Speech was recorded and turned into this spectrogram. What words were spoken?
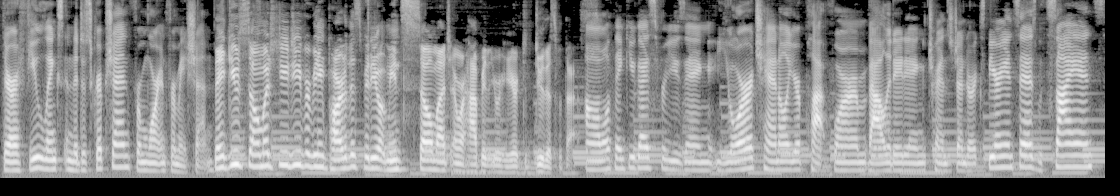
there are a few links in the description for more information. Thank you so much, Gigi, for being part of this video. It means so much, and we're happy that you're here to do this with us. Oh, well, thank you guys for using your channel, your platform, validating transgender experiences with science,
